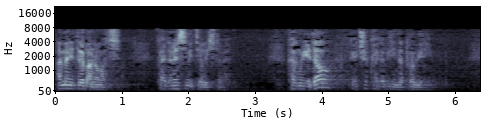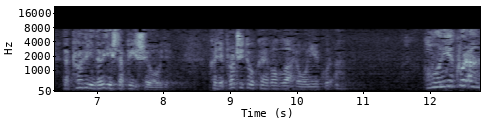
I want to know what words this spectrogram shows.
a meni treba novac. Kaj donesi mi te listove. Kad mu je dao, kaj čekaj da vidim da provjerim. Da provjerim, da vidim šta piše ovdje. Kad je pročitao, kaj vallahi, ovo nije Kur'an. Ovo nije Kur'an.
